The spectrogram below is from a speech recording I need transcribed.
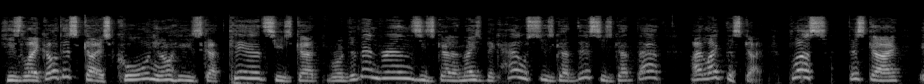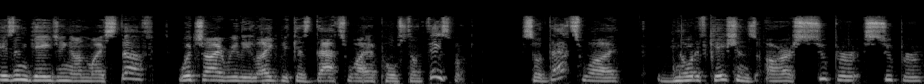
He's like oh this guy's cool you know he's got kids he's got rhododendrons he's got a nice big house he's got this he's got that. I like this guy. Plus this guy is engaging on my stuff which I really like because that's why I post on Facebook. So that's why notifications are super super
